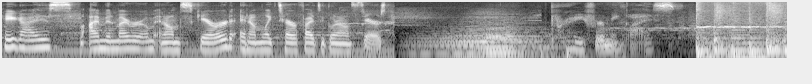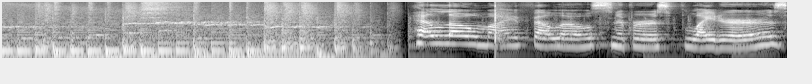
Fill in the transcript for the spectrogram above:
Hey guys, I'm in my room and I'm scared and I'm like terrified to go downstairs. Pray for me, guys. Hello, my fellow sniffers, flighters,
